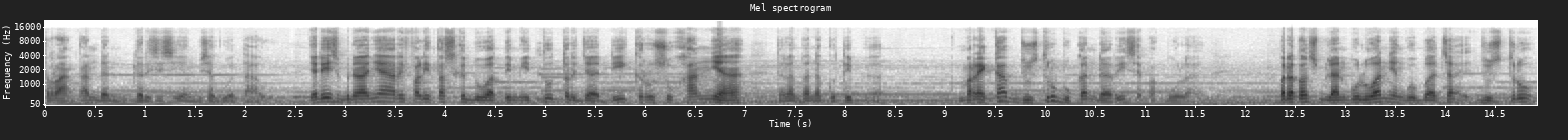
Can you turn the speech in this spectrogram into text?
terangkan dan dari sisi yang bisa gue tahu. Jadi sebenarnya rivalitas kedua tim itu terjadi kerusuhannya dalam tanda kutip mereka justru bukan dari sepak bola. Pada tahun 90-an yang gue baca justru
